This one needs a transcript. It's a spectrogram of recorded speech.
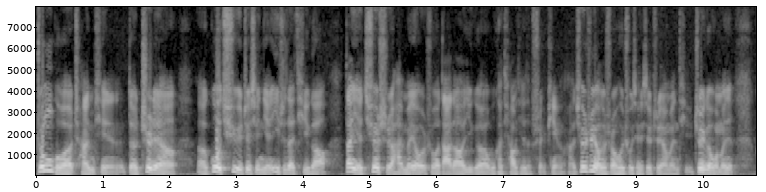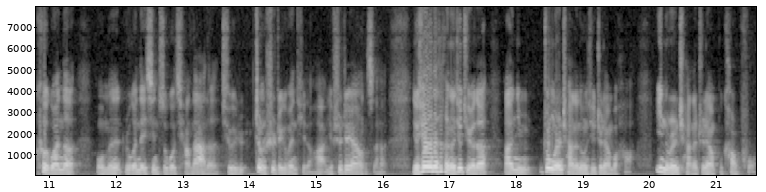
中国产品的质量。呃，过去这些年一直在提高，但也确实还没有说达到一个无可挑剔的水平啊。确实有的时候会出现一些质量问题，这个我们客观的，我们如果内心足够强大的去正视这个问题的话，也是这样子哈。有些人呢，他可能就觉得啊，你们中国人产的东西质量不好，印度人产的质量不靠谱，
